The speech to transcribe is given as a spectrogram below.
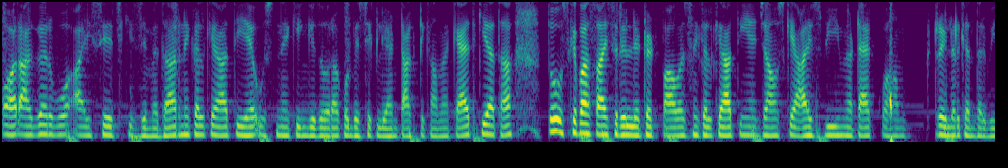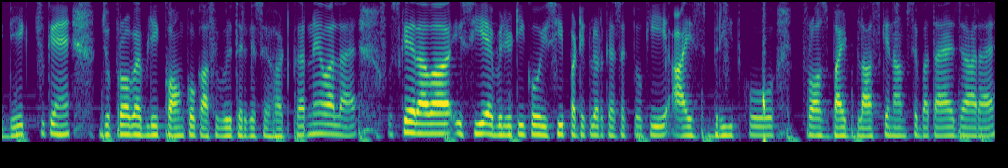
और अगर वो आइस एज की जिम्मेदार निकल के आती है, उसने किंग गिदोरा को बेसिकली अंटार्कटिका में कैद किया था तो उसके पास आइस रिलेटेड पावर्स निकल के आती हैं, जहाँ उसके आइस बीम अटैक को हम ट्रेलर के अंदर भी देख चुके हैं, जो प्रॉबेबली कॉन्ग को काफ़ी बुरी तरीके से हर्ट करने वाला है। उसके अलावा इसी एबिलिटी को, इसी पर्टिकुलर कह सकते हो कि आइस ब्रीथ को फ्रॉस बाइट ब्लास्ट के नाम से बताया जा रहा है।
